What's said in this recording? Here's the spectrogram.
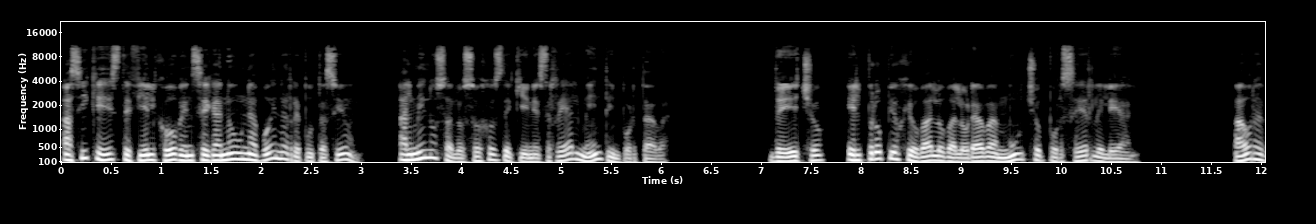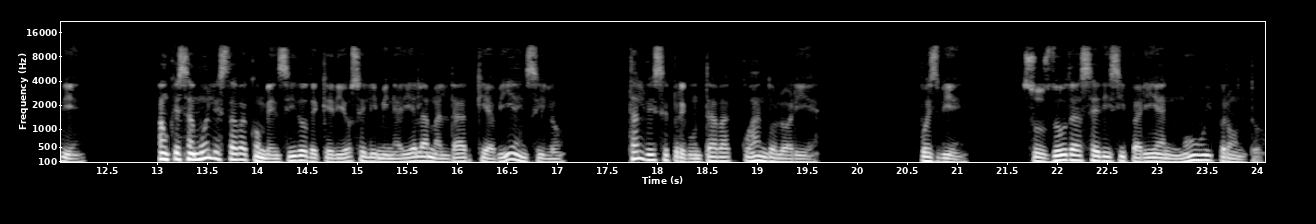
Así que este fiel joven se ganó una buena reputación, al menos a los ojos de quienes realmente importaba. De hecho, el propio Jehová lo valoraba mucho por serle leal. Ahora bien, aunque Samuel estaba convencido de que Dios eliminaría la maldad que había en Silo, Tal vez se preguntaba cuándo lo haría. Pues bien, sus dudas se disiparían muy pronto.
